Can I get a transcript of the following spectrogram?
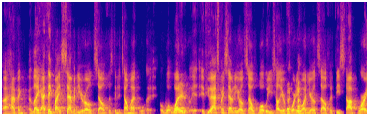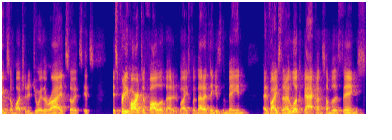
uh, having like I think my 70 year old self is going to tell my what, what if you ask my 70 year old self, what would you tell your 41 year old self if he stopped worrying so much and enjoy the ride? So it's it's it's pretty hard to follow that advice, but that I think is the main advice that I look back on some of the things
